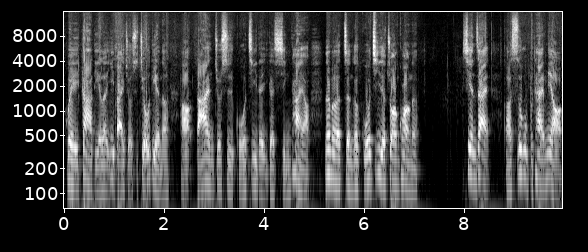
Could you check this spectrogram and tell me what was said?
会大跌了一百九十九点呢？好，答案就是国际的一个形态啊。那么整个国际的状况呢，现在呃似乎不太妙。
